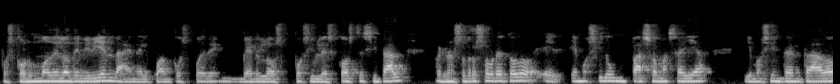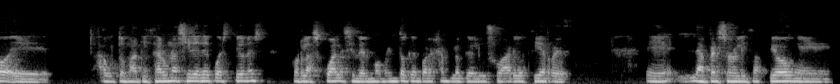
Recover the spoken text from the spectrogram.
pues con un modelo de vivienda en el cual pues pueden ver los posibles costes y tal, pero nosotros sobre todo eh, hemos ido un paso más allá y hemos intentado eh, automatizar una serie de cuestiones por las cuales en el momento que, por ejemplo, que el usuario cierre eh, la personalización en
